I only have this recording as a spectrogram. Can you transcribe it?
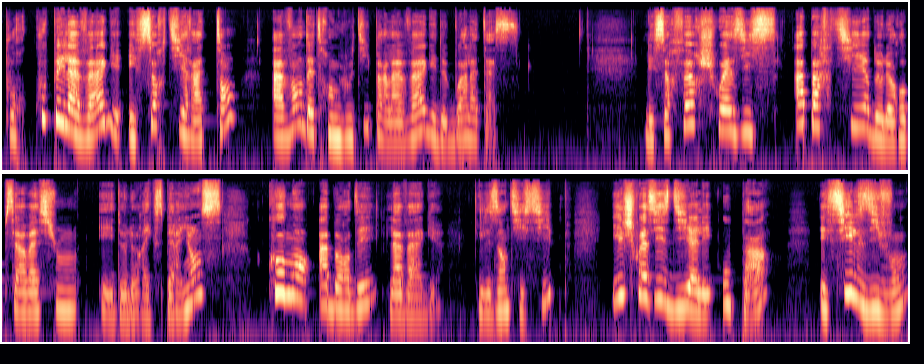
pour couper la vague et sortir à temps avant d'être englouti par la vague et de boire la tasse. Les surfeurs choisissent à partir de leur observation et de leur expérience comment aborder la vague. Ils anticipent, ils choisissent d'y aller ou pas, et s'ils y vont,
